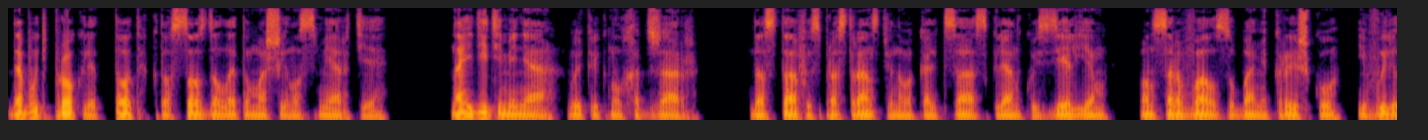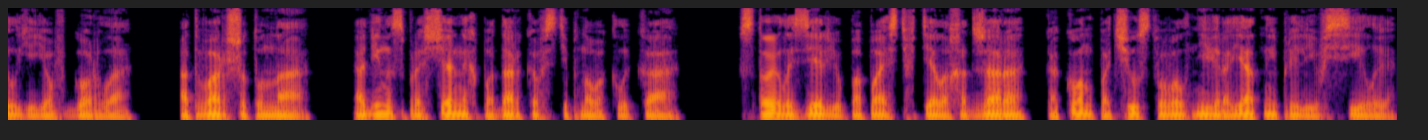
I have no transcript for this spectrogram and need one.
Да будь проклят тот, кто создал эту машину смерти. «Найдите меня!» — выкрикнул Хаджар. Достав из пространственного кольца склянку с зельем, он сорвал зубами крышку и вылил ее в горло. Отвар шатуна. Один из прощальных подарков степного клыка. Стоило зелью попасть в тело Хаджара, как он почувствовал невероятный прилив силы.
